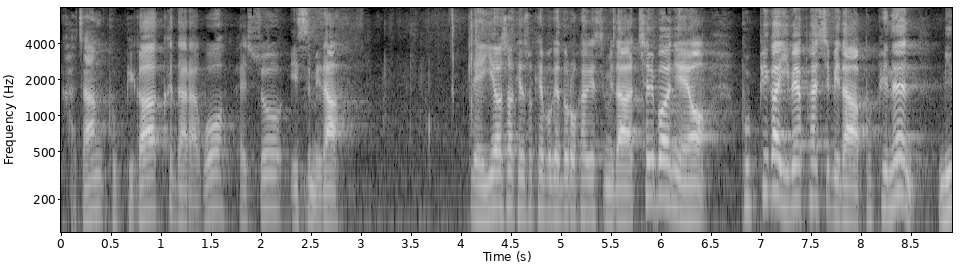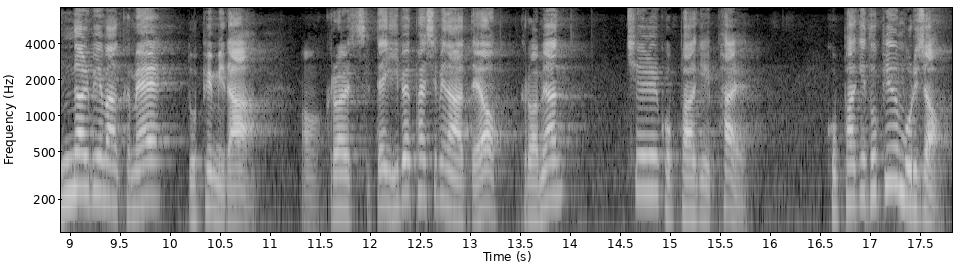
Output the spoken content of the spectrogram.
가장 부피가 크다라고 할 수 있습니다. 네, 이어서 계속해 보도록 하겠습니다. 7번이에요. 부피가 280이다. 부피는 밑넓이만큼의 높이입니다. 어, 그랬을 때 280이 나왔대요. 그러면 7 곱하기 8 곱하기 높이는 모르죠?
